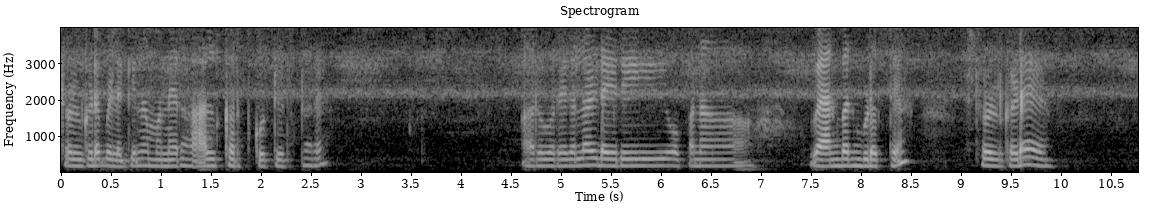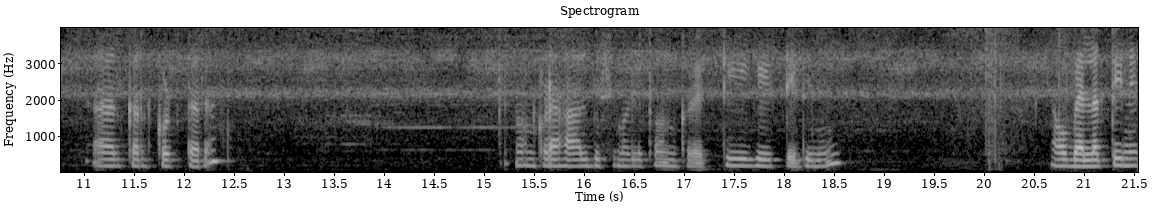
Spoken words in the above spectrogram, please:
ಅಷ್ಟರೊಳಗಡೆ ಬೆಳಗ್ಗೆ ನಮ್ಮ ಮನೆಯವ್ರು ಹಾಲು ಕರೆದು ಕೊಟ್ಟಿರ್ತಾರೆ ಆರೂವರೆಗೆಲ್ಲ ಡೈರಿ ಓಪನ ವ್ಯಾನ್ ಬಂದುಬಿಡುತ್ತೆ. ಅಷ್ಟರೊಳಗಡೆ ಹಾಲು ಕರೆದು ಕೊಡ್ತಾರೆ ಒಂದು ಕಡೆ ಹಾಲು ಬಿಸಿ ಮಾಡಲಿಕ್ಕೆ ಒಂದು ಕಡೆ ಟೀಗೆ ಇಟ್ಟಿದ್ದೀನಿ. ನಾವು ಬೆಲ್ಲದ ಟೀನೇ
